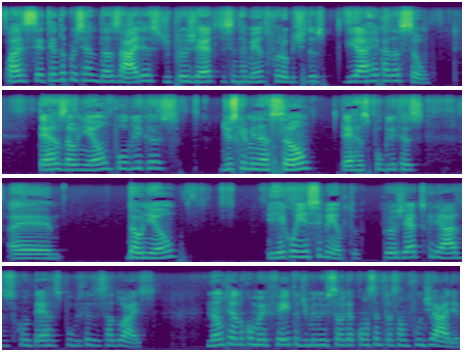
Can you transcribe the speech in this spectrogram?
Quase 70% das áreas de projetos de assentamento foram obtidas via arrecadação. Terras da União públicas, discriminação, terras públicas é, da União e reconhecimento. Projetos criados com terras públicas estaduais, não tendo como efeito a diminuição da concentração fundiária.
